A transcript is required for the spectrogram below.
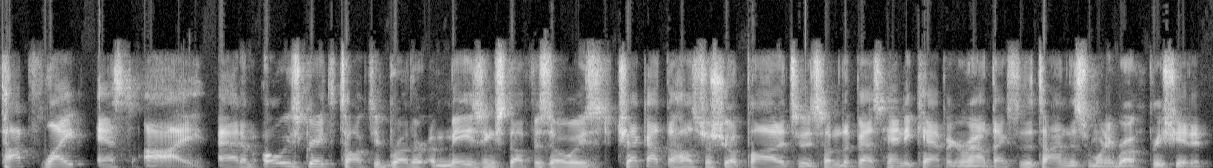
Top Flight SI. Adam, always great to talk to you, brother. Amazing stuff as always. Check out the Hustle Show pod. It's some of the best handicapping around. Thanks for the time this morning, bro. Appreciate it.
